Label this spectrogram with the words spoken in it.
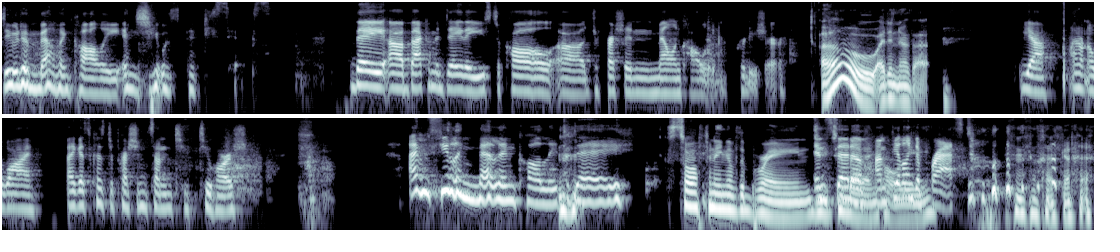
due to melancholy. And she was 56. They, uh, back in the day, they used to call uh, depression melancholy, I'm pretty sure. oh, I didn't know that. Yeah, I don't know why. I guess because depression sounded too too harsh. I'm feeling melancholy today. Softening of the brain. Instead of I'm feeling depressed. Gonna-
